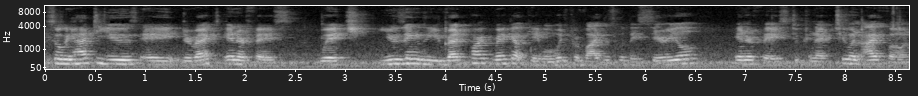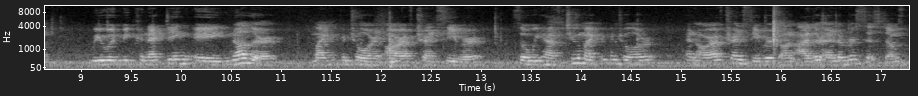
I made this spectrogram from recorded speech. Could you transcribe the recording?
so we had to use a direct interface, which using the Redpark breakout cable, which provides us with a serial interface to connect to an iPhone, we would be connecting another microcontroller and RF transceiver. So we have two microcontroller and RF transceivers on either end of our system,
